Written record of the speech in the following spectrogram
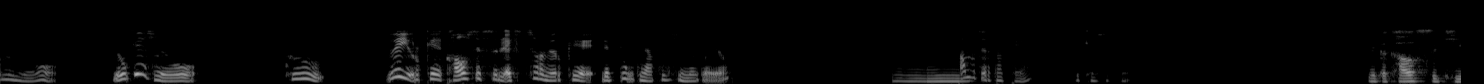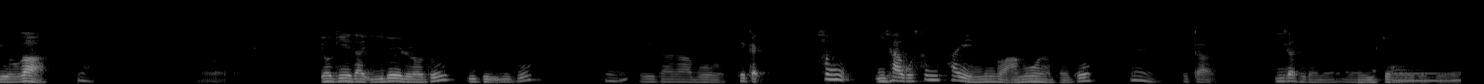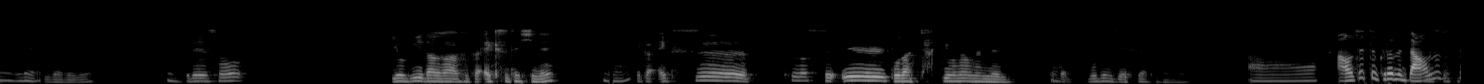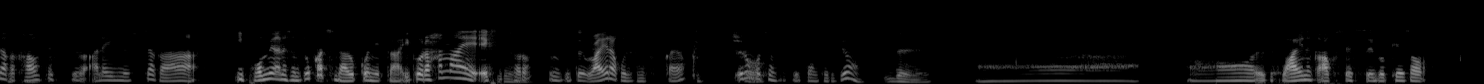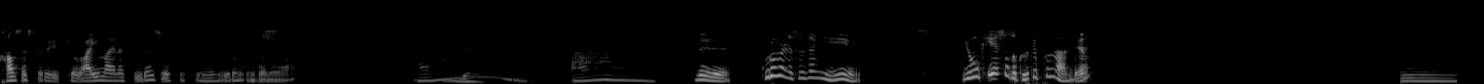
그러면요. 여기에서요. 그, 왜 이렇게 가우스 X를 X처럼 이렇게 냅두고 그냥 풀 수 있는 거예요? 음, 아무 때나 다 돼요? 이렇게 할 수 있어요. 그러니까 가우스 기호가 네. 어, 여기에다 2를 넣어도 이게 2고 네. 여기다가 뭐 그러니까 3, 2하고 3 사이에 있는 거 아무거나 넣어도 네. 그러니까 2가 되잖아요. 2.5가 되고 음, 네. 2가 되고 네. 그래서 여기다가 그러니까 x 대신에 네. 그러니까 x 플러스 1보다 작기만 하면은 그러니까 네. 뭐든지 x가 되잖아요. 아, 아, 어쨌든 그러면 나오는 숫자가. 가우스 X 안에 있는 숫자가 이 범위 안에서는 똑같이 나올 거니까 이거를 하나의 X처럼 음, 그 Y라고 해줄까요? 이런. 것처럼 쓸 수 있다는 소리죠? 네. 아, 아, 이렇게 Y는 가우스 X 이렇게 해서 가우스 X를 이렇게 Y 마이너스 이런 식으로 쓸수 있는 이런 건 거네요. 아, 네. 아, 네네. 그러면요, 선생님, 여기에서도 그렇게 풀면 안 돼요? 음,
